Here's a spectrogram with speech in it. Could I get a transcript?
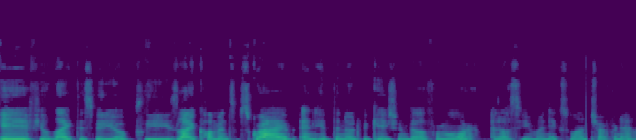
If you like this video, please like, comment, subscribe, and hit the notification bell for more. And I'll see you in my next one. Ciao for now.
